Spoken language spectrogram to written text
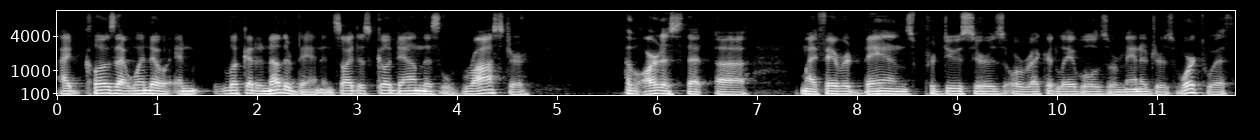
I'd close that window and look at another band. And so I just go down this roster of artists that uh, my favorite bands, producers, or record labels or managers worked with.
